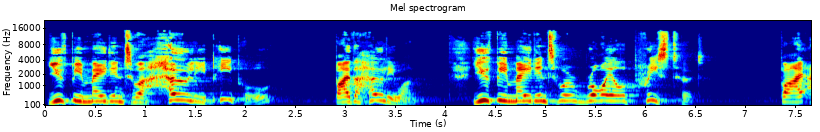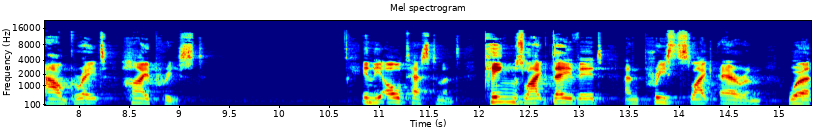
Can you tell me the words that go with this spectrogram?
You've been made into a holy people by the Holy One. You've been made into a royal priesthood by our great high priest in the Old Testament. Kings like David and priests like Aaron were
